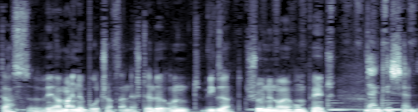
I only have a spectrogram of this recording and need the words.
Das wäre meine Botschaft an der Stelle und wie gesagt, schöne neue Homepage. Dankeschön.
